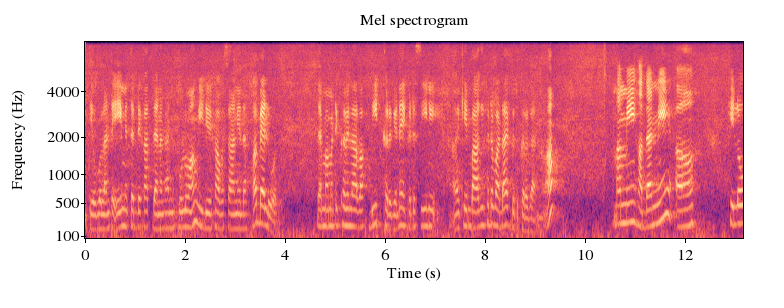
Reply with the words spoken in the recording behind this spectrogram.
ඉතින් ඔයගොල්ලන්ට මේ මෙතඩ් එකක් දැනගන්න පුළුවන් වීඩියෝ එක අවසානයේ දක්වා බැලුවොත්. දැන් මම ටික වෙලාවක් බීට් කරගෙන ඒකට සීනි එකෙන් භාගයකට වඩා එකතු කරගන්නවා. මම මේ හදන්නේ කිලෝ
